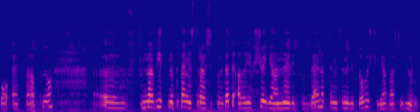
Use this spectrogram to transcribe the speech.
поетапно. Е, На, питання стараюся відповідати, але якщо я не відповідаю на питання, це не від того, що я вас ігнорую.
